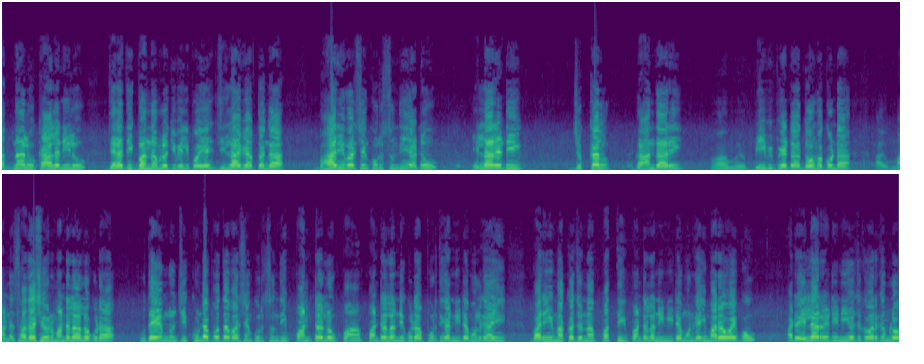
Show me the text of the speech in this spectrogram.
పద్నాలుగు కాలనీలు జలదిగ్బంధంలోకి వెళ్ళిపోయాయి జిల్లా వ్యాప్తంగా భారీ వర్షం కురుస్తుంది. అటు ఎల్లారెడ్డి జుక్కల్ గాంధారి బీబీపేట దోమకొండ మన సదాశివరం మండలాల్లో కూడా ఉదయం నుంచి కుండపోత వర్షం కురుస్తుంది. పంటలు పంటలన్నీ కూడా పూర్తిగా నీట మునిగాయి. వరి మొక్కజొన్న పత్తి పంటలన్నీ నీట మునిగాయి. మరోవైపు అటు ఎల్లారెడ్డి నియోజకవర్గంలో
